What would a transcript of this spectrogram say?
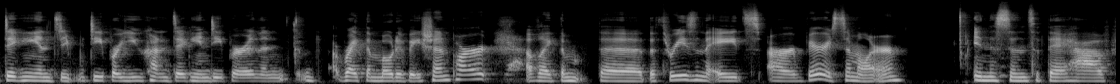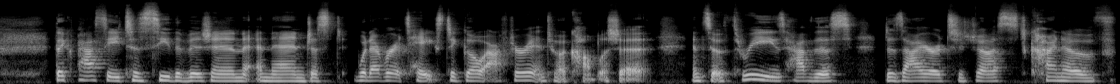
digging in deep, deeper, you kind of digging in deeper, and then right the motivation part yeah. of like the the the threes and the eights are very similar in the sense that they have the capacity to see the vision and then just whatever it takes to go after it and to accomplish it. And so threes have this desire to just kind of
